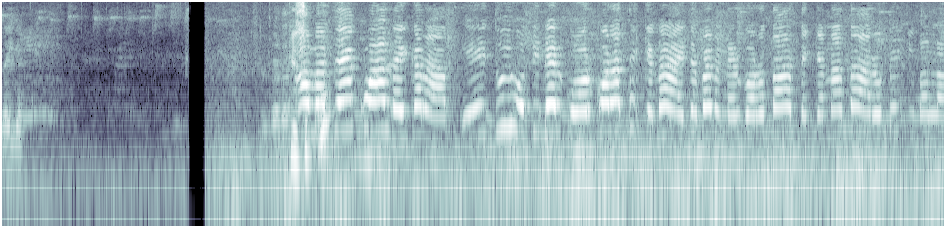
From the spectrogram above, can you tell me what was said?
জায়গা আমার যে কহালটাই খারাপ এই দুই হতিনের ঘর করা থেকে না এটা বেড়ানের ঘর তার থেকে না তা আরও বেশি ভালো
